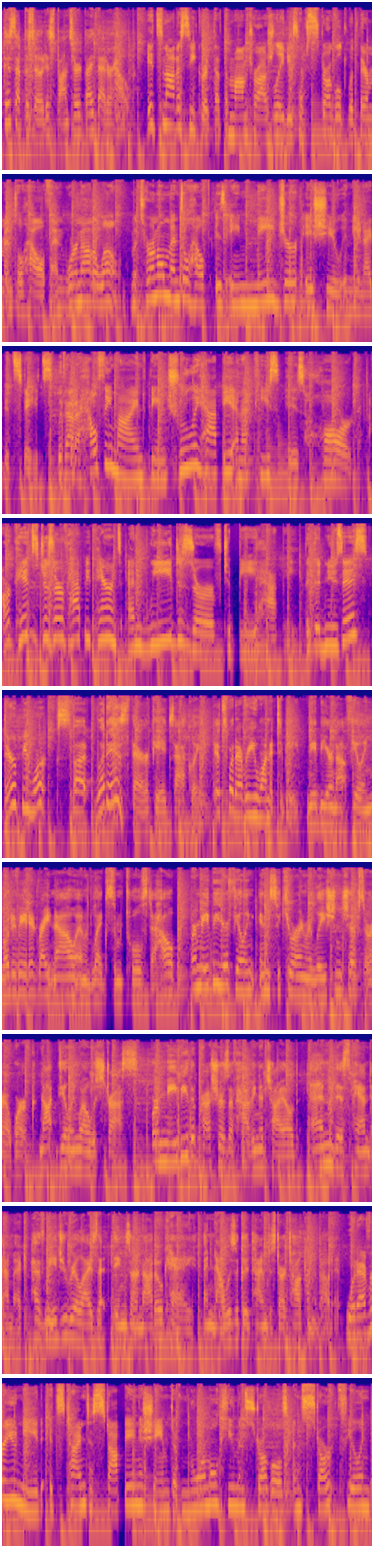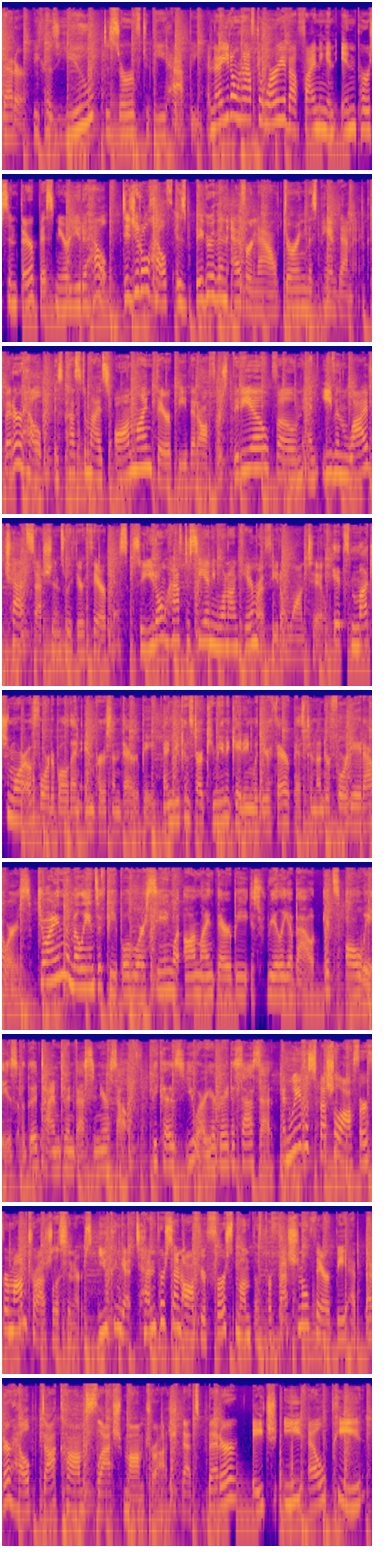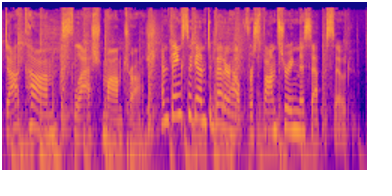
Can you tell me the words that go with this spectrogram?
This episode is sponsored by BetterHelp. It's not a secret that the Momtourage ladies have struggled with their mental health, and we're not alone. Maternal mental health is a major issue in the United States. Without a healthy mind, being truly happy and at peace is hard. Our kids deserve happy parents, and we deserve to be happy. The good news is, therapy works. But what is therapy exactly? It's whatever you want it to be. Maybe you're not feeling motivated right now and would like some tools to help, or maybe you're feeling insecure in relationships or at work work, not dealing well with stress. Or maybe the pressures of having a child and this pandemic have made you realize that things are not okay, and now is a good time to start talking about it. Whatever you need, it's time to stop being ashamed of normal human struggles and start feeling better because you deserve to be happy. And now you don't have to worry about finding an in person therapist near you to help. Digital health is bigger than ever now during this pandemic. BetterHelp is customized online therapy that offers video, phone, and even live chat sessions with your therapist, so you don't have to see anyone on camera if you don't want to. It's much more affordable than in person therapy, and you can start communicating with your therapist in under 48 hours. Join the millions of people who are seeing what online therapy is really about. It's always a good time to invest in yourself because you are your greatest asset. And we have a special offer for Momtourage listeners. You can get 10% off your first month of professional therapy at betterhelp.com slash momtourage. That's better, H-E-L-P dot com slash momtourage. And thanks again to BetterHelp for sponsoring this episode.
